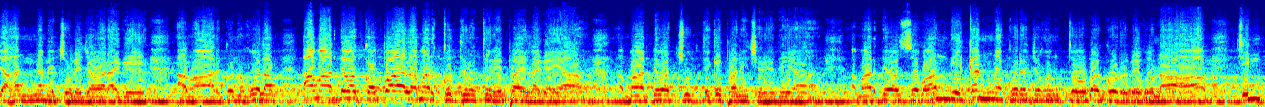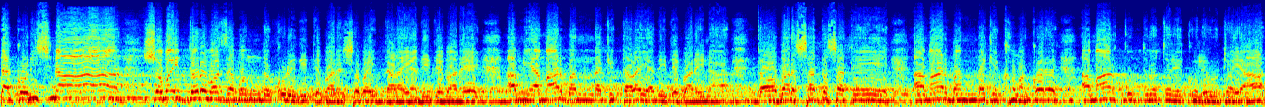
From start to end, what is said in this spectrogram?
জাহান্নামে চলে যাওয়ার আগে, আমার কোন গোলাম, আমার দেওয়া কপাল, আমার কুদরতের পায়ে লাগাইয়া, আমার দেওয়া চোখ থেকে পানি ছেড়ে দেয়া, আমার দেওয়া জবান দিয়ে কান্না করে যখন তোবা করবে গোলাম, চিন্তা করিস না, সবাই দরওয়াজা বন্ধ করে দিতে পারে, সবাই তাড়াইয়া দিতে পারে, আমি আমার বান্দাকে তাড়াইয়া দিতে পারি না তবার সাথে সাথে আমার বান্দাকে ক্ষমা করে, আমার কুদরতের কুলে উঠাইয়া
